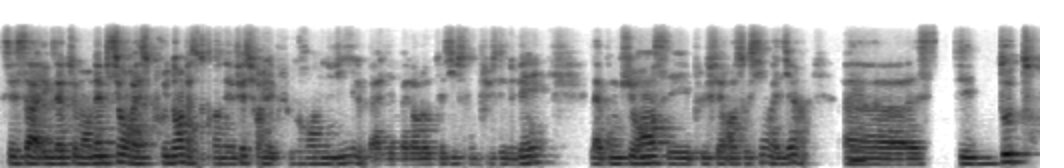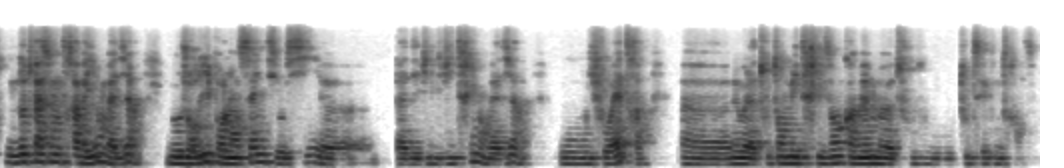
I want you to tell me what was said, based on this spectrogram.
C'est ça, exactement. Même si on reste prudent, parce qu'en effet, sur les plus grandes villes, bah, les valeurs locatives sont plus élevées, la concurrence est plus féroce aussi, on va dire. Mm. Euh, c'est une autre façon de travailler, on va dire. Mais aujourd'hui, pour l'enseigne, c'est aussi euh, bah, des villes vitrines, on va dire, où il faut être. Euh, mais voilà, tout en maîtrisant quand même euh, toutes ces contraintes.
